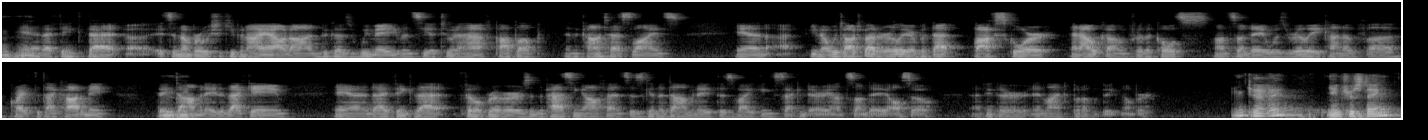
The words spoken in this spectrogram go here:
Mhm. And I think that uh, it's a number we should keep an eye out on because we may even see a two and a half pop up in the contest lines. And, uh, you know, we talked about it earlier, but that box score and outcome for the Colts on Sunday was really kind of uh, quite the dichotomy. They Mhm. dominated that game. And I think that Philip Rivers and the passing offense is going to dominate this Vikings secondary on Sunday also. I think they're in line to put up a big number. Okay, interesting.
